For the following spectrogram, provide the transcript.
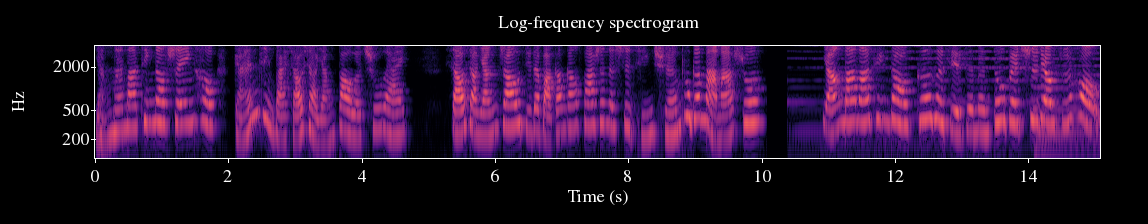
羊妈妈听到声音后，赶紧把小小羊抱了出来。小小羊着急的把刚刚发生的事情全部跟妈妈说。羊妈妈听到哥哥姐姐们都被吃掉之后，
